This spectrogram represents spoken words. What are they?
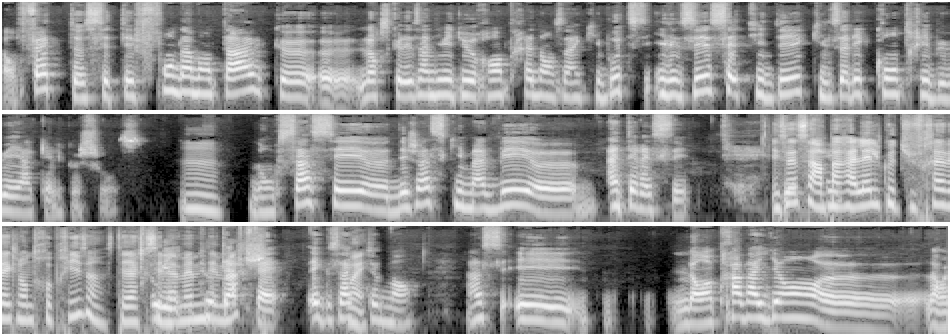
En fait, c'était fondamental que lorsque les individus rentraient dans un kibbutz, ils aient cette idée qu'ils allaient contribuer à quelque chose. Mmh. Donc ça, c'est déjà ce qui m'avait intéressé. Et ça, c'est un parallèle que tu ferais avec l'entreprise? C'est-à-dire que c'est la même démarche? Exactement. Hein, et en travaillant, euh, alors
